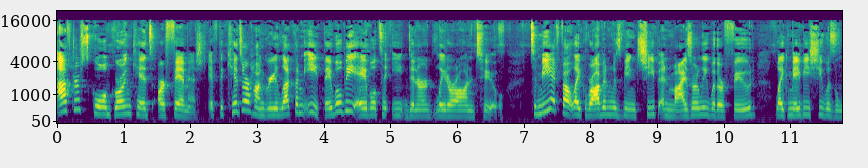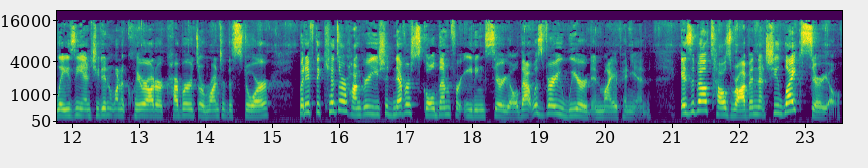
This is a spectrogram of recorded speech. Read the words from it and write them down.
After school, growing kids are famished. If the kids are hungry, let them eat. They will be able to eat dinner later on, too. To me, it felt like Robin was being cheap and miserly with her food, like maybe she was lazy and she didn't want to clear out her cupboards or run to the store. But if the kids are hungry, you should never scold them for eating cereal. That was very weird, in my opinion. Isabel tells Robin that she likes cereal.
